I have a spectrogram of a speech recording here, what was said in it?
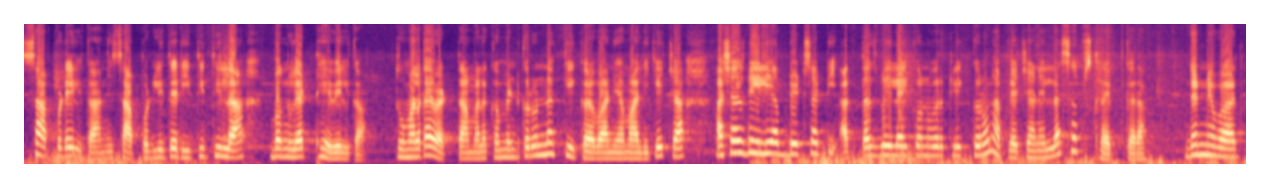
सापडेल का? आणि सापडली तरी ती तिला बंगल्यात ठेवेल का? तुम्हाला काय वाटतं? आम्हाला कमेंट करून नक्की कळवा. आणि या मालिकेच्या अशाच डेली अपडेटसाठी आत्ताच बेल आयकॉनवर क्लिक करून आपल्या चॅनेलला सबस्क्राईब करा. धन्यवाद.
